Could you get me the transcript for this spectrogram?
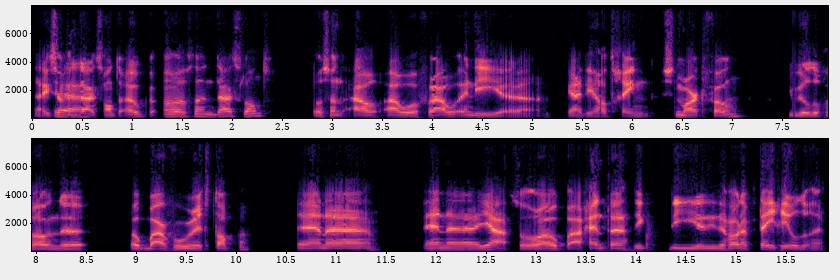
Nou, ik zag in Duitsland ook, oh, was dat in Duitsland? Was een oude, oude vrouw en die, uh, ja, die had geen smartphone. Die wilde gewoon de openbaar vervoer instappen. En, uh, en uh, ja, zo'n hoop agenten die, die, die er gewoon even tegenhielden.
